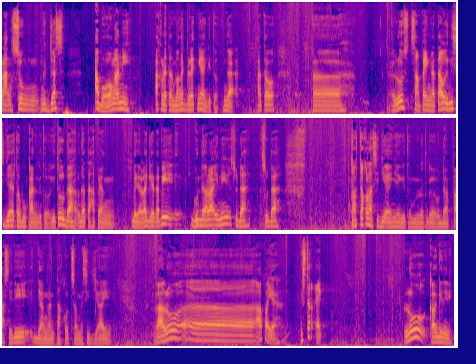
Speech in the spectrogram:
langsung ngejudge ah bohongan nih ah kelihatan banget jeleknya gitu. Nggak. Atau uh, lu sampai nggak tahu ini sejarah atau bukan gitu. Itu udah udah tahap yang beda lagi ya. Tapi Gundala ini sudah sudah cocok lah CGI-nya gitu menurut gue. Udah pas jadi jangan takut sama CGI lalu uh, apa ya? Easter egg. Lu kalau gini nih.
